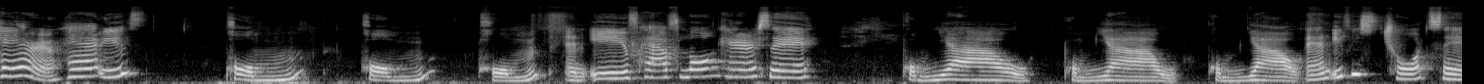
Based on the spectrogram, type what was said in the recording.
hair hair is ผม ผม ผม and if have long hair say ผมยาว ผมยาว ผมยาว and if it's short say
